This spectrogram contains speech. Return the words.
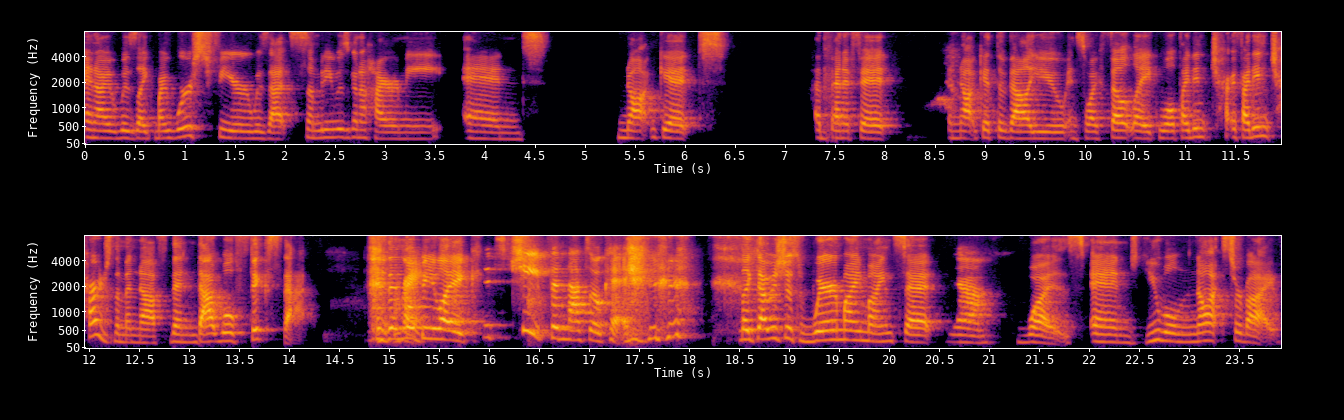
and I was like, my worst fear was that somebody was going to hire me and not get a benefit and not get the value. And so I felt like, well, if I didn't, char- if I didn't charge them enough, then that will fix that. Because then right. they'll be like, it's cheap, then that's okay. like that was just where my mindset yeah was, and you will not survive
